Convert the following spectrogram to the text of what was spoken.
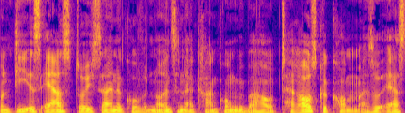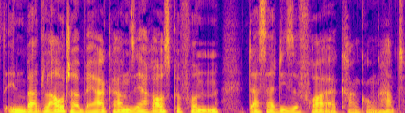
Und die ist erst durch seine Covid-19-Erkrankung überhaupt herausgekommen. Also erst in Bad Lauterberg haben sie herausgefunden, dass er diese Vorerkrankung hat.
